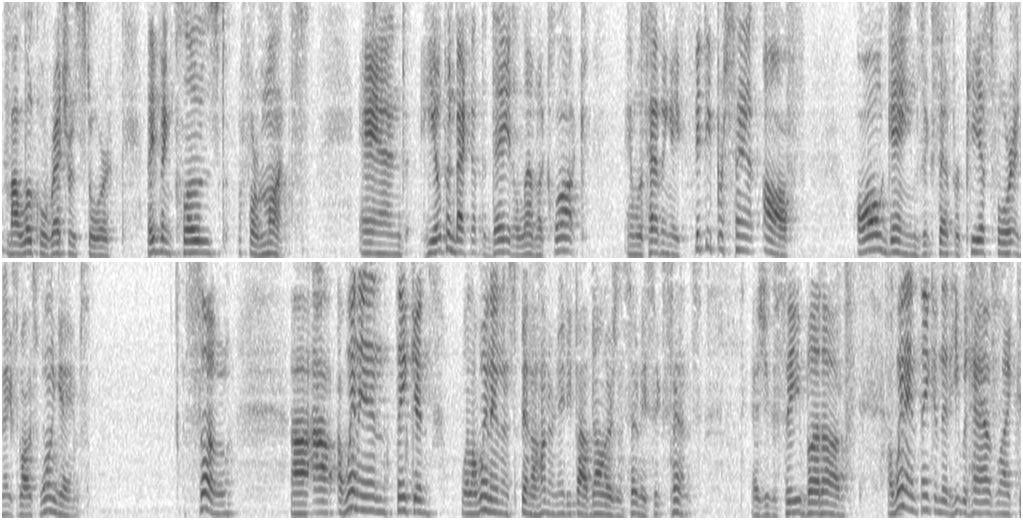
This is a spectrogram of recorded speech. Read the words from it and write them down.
my local retro store They've been closed for months. And he opened back up today at 11 o'clock and was having a 50% off all games except for PS4 and Xbox One games. So uh, I, I, went in thinking, well, I went in and spent $185.76, as you can see, but uh, I went in thinking that he would have like,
